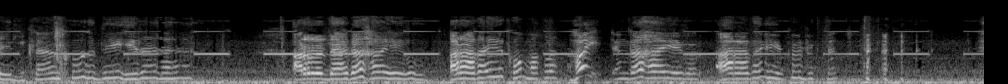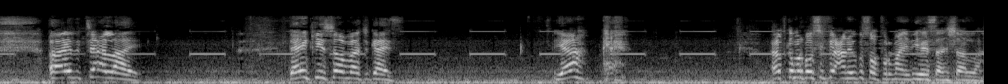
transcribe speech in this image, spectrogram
cilkan ku diida ardhagahaygu araday ku maqla hoy indhahaygu araday ku dhugta waa idin jeclahay thank you so much guys ya codka markuu si fiican igu soo furmaa idii heesaa insha allah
